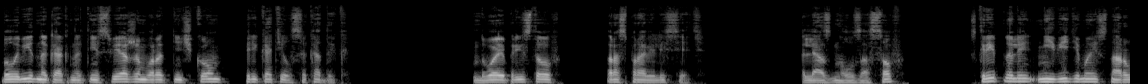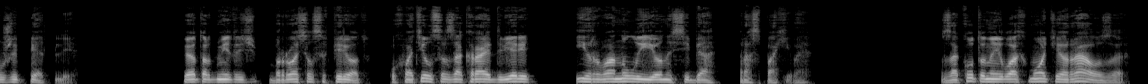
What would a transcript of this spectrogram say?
Было видно, как над несвежим воротничком перекатился кадык. Двое приставов расправили сеть. Лязгнул засов, скрипнули невидимые снаружи петли. Петр Дмитриевич бросился вперед, ухватился за край двери и рванул ее на себя, распахивая. Закутанный в лохмотья Рауза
